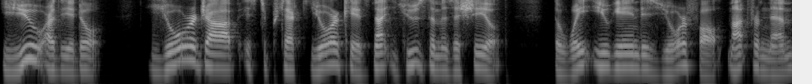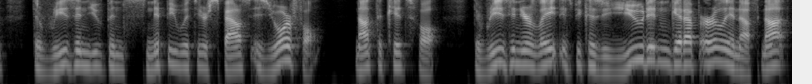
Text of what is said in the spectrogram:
You are the adult. Your job is to protect your kids, not use them as a shield. The weight you gained is your fault, not from them. The reason you've been snippy with your spouse is your fault, not the kid's fault. The reason you're late is because you didn't get up early enough, not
